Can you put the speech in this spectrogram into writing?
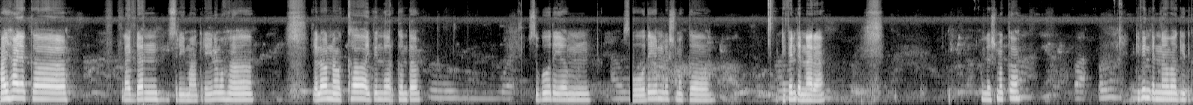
hi hi అక్క. Like done. శ్రీమాత్రే నమ. ఎలా ఉన్నావు అక్క? అయిపోయిందా వర్క్ అంతా? శుభోదయం. శుభోదయం లక్ష్మక్క టిఫిన్ తిన్నారా? లక్ష్మక్క టిఫిన్ తిన్నావా గీతిక?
